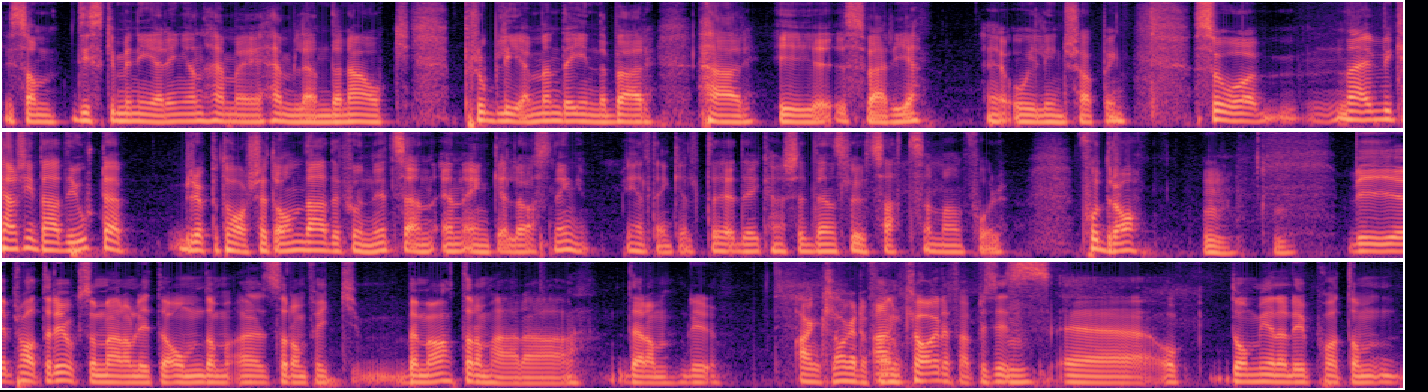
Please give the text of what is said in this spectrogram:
liksom diskriminering utvecklingen hemma i hemländerna och problemen det innebär här i Sverige eh, och i Linköping. Så nej, vi kanske inte hade gjort det här reportaget om det hade funnits en, en enkel lösning helt enkelt. Det, det är kanske den slutsatsen man får, får dra. Mm. Mm. Vi pratade ju också med dem lite om dem eh, så de fick bemöta de här eh, där de blir Anklagade för. Anklagade för, precis. Mm. Eh, och de menade ju på att de,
